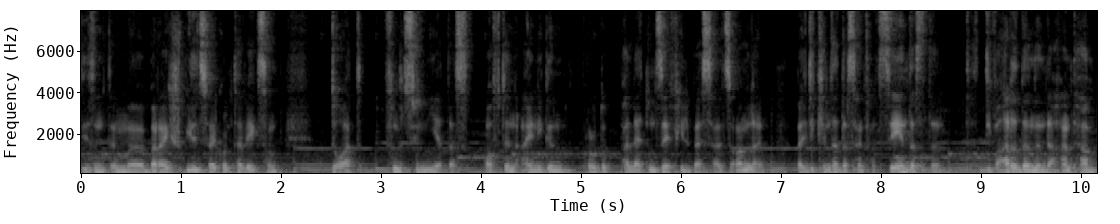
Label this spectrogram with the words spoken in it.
die sind im äh, Bereich Spielzeug unterwegs und dort funktioniert das oft in einigen Produktpaletten sehr viel besser als online, weil die Kinder das einfach sehen, dass die Ware dann in der Hand haben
